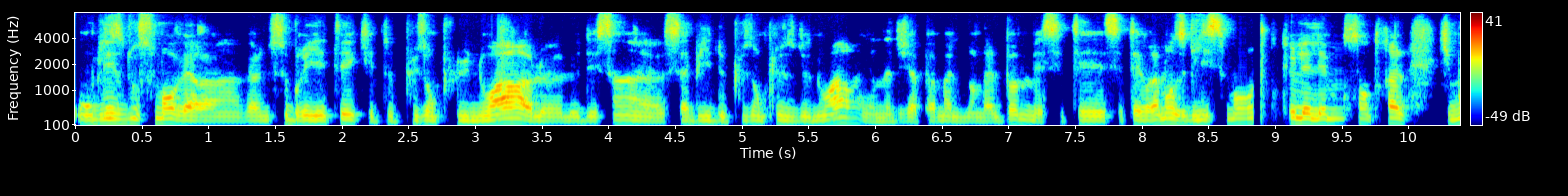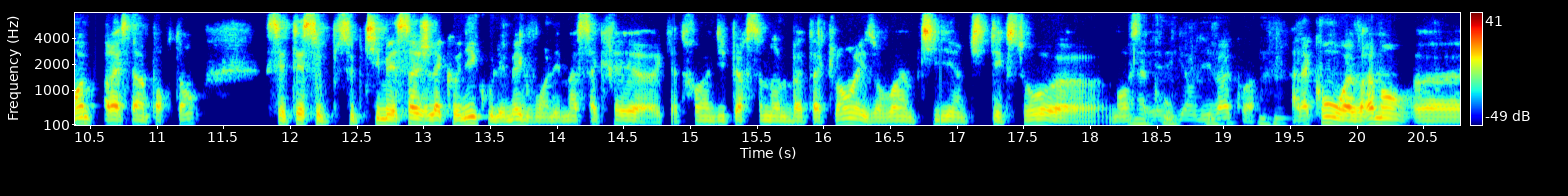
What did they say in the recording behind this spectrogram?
On glisse doucement vers, un, vers une sobriété qui est de plus en plus noire. Le, le dessin euh, s'habille de plus en plus de noir. Il y en a déjà pas mal dans l'album, mais c'était vraiment ce glissement que l'élément central qui moi me paraissait important c'était ce, petit message laconique où les mecs vont aller massacrer 90 euh, personnes dans le Bataclan et ils envoient un petit, un petit texto. Euh, bon, ça les gars, on y va, quoi. Mhm. À la con, ouais, vraiment. Euh,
